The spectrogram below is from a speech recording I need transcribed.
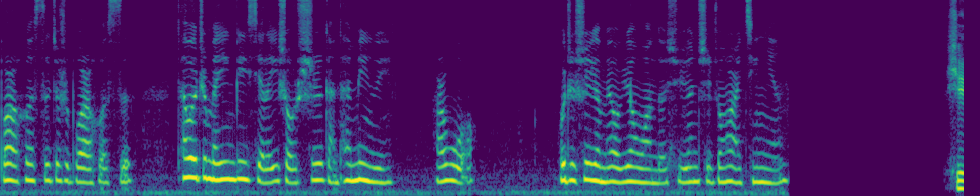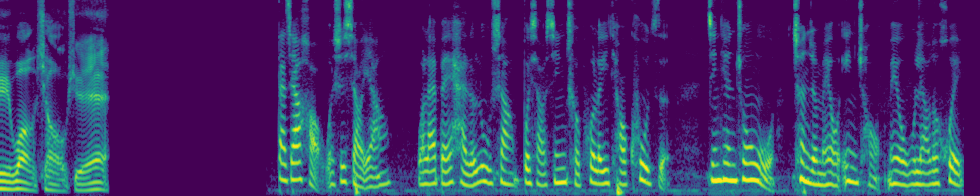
博尔赫斯就是博尔赫斯。他为这枚硬币写了一首诗，感叹命运，而我，我只是一个没有愿望的许愿池中二青年。希望小学。大家好，我是小杨。我来北海的路上不小心扯破了一条裤子。今天中午趁着没有应酬、没有无聊的会，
